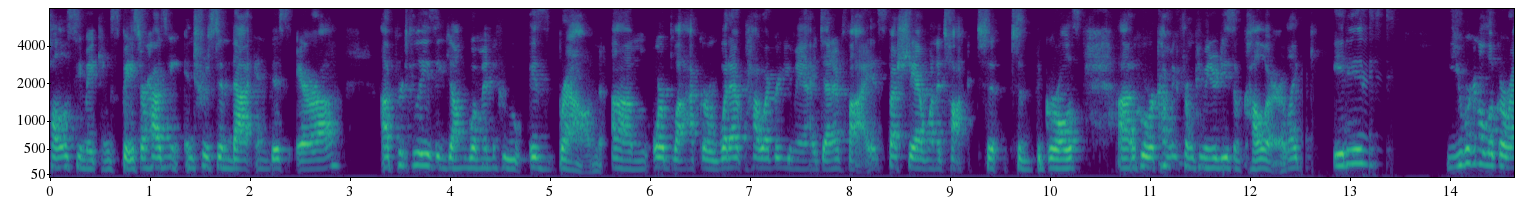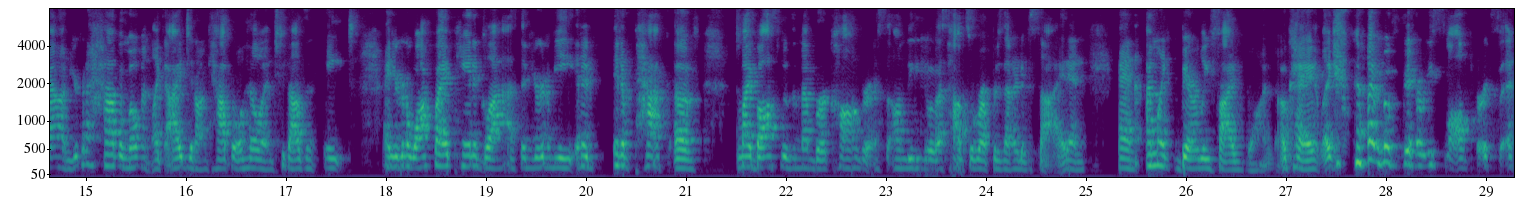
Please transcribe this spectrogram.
policymaking space or has any interest in that in this era, uh, particularly as a young woman who is brown um, or black or whatever, however you may identify. Especially, I want to talk to, to the girls uh, who are coming from communities of color. Like it is you were going to look around. You're going to have a moment like I did on Capitol Hill in 2008, and you're going to walk by a pane of glass, and you're going to be in a in a pack of. My boss was a member of Congress on the U.S. House of Representatives side, and and I'm like barely five one. Okay, like I'm a very small person,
